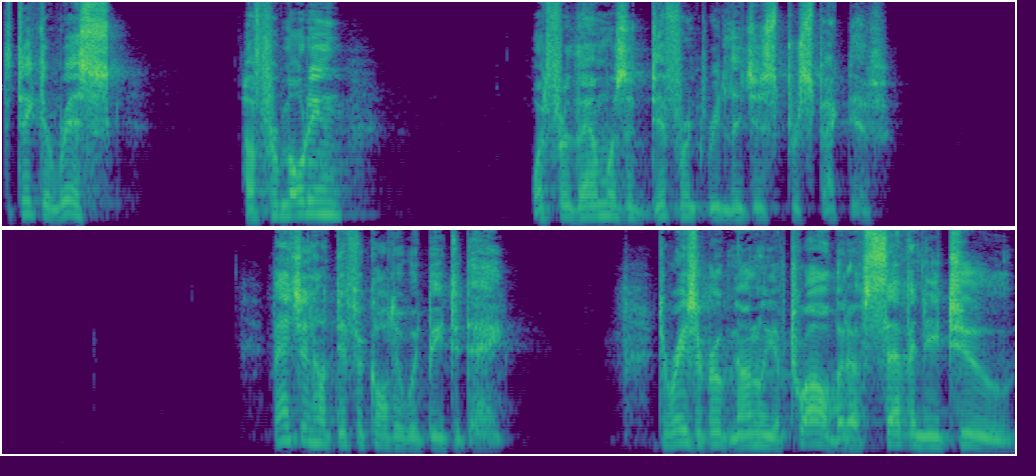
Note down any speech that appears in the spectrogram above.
to take the risk of promoting what for them was a different religious perspective. Imagine how difficult it would be today to raise a group not only of 12, but of 72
